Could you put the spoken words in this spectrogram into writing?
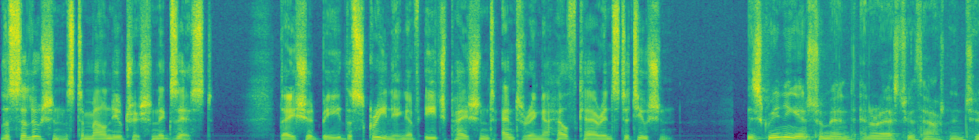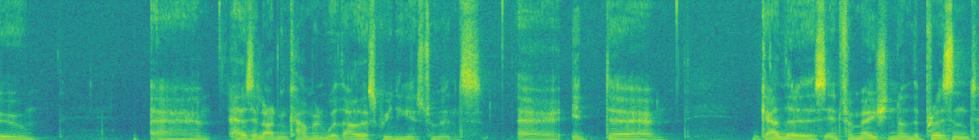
The solutions to malnutrition exist. They should be the screening of each patient entering a healthcare institution. The screening instrument, NRS 2002, uh, has a lot in common with other screening instruments. Uh, it uh, gathers information on the present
